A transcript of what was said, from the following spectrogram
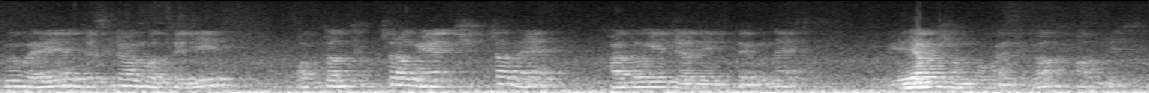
그 외에 이제 필요한 것들이 어떤 특정의 시점에 가동이 되어야 되기 때문에 예약 정보 관리가 포함되어 있습니다.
